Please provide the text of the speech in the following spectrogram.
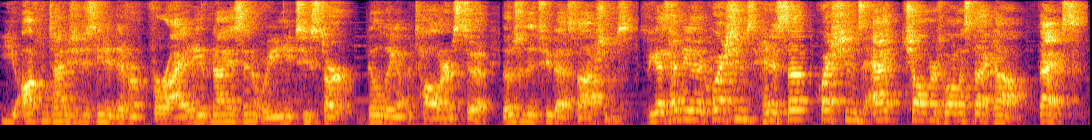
you, oftentimes you just need a different variety of niacin or you need to start building up a tolerance to it. Those are the two best options. So if you guys have any other questions, hit us up, questions at chalmerswellness.com. Thanks.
